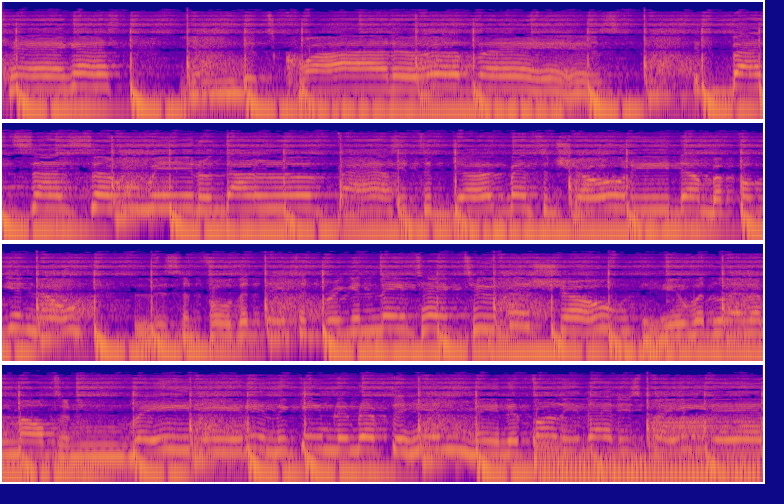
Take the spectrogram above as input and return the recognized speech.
and it's quite a blast. It's bite-sized, so it'll download fast. It's a Doug Benson show, he done before you know. Listen for the dates and bring a name tag to the show. Here with Leonard Maltin, rated in the game named after him. Made it funny that he's played it.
